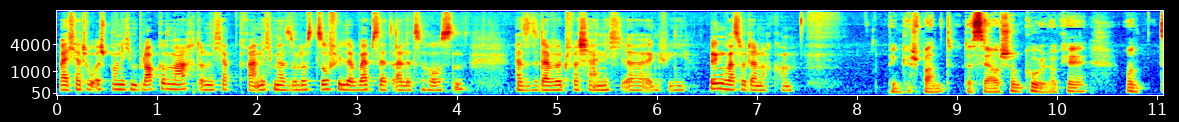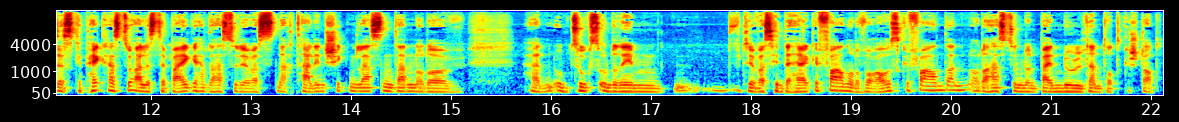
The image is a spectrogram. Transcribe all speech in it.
weil ich hatte ursprünglich einen Blog gemacht und ich habe gerade nicht mehr so Lust, so viele Websites alle zu hosten. Also da wird wahrscheinlich äh, irgendwie, irgendwas wird da noch kommen. Bin gespannt. Das ist ja auch schon cool, okay. Und das Gepäck hast du alles dabei gehabt? Hast du dir was nach Tallinn schicken lassen dann oder hat ein Umzugsunternehmen dir was hinterhergefahren oder vorausgefahren dann? Oder hast du dann bei Null dann dort gestartet?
